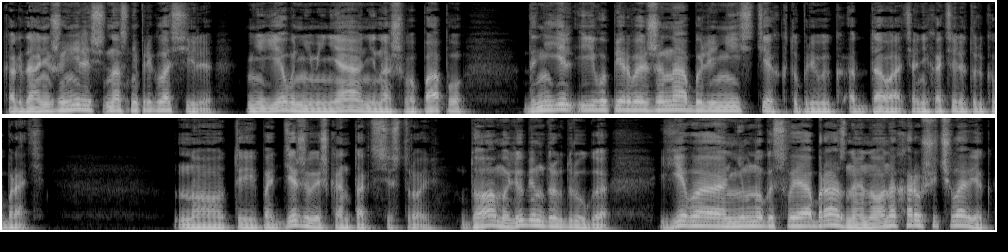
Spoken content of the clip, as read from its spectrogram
когда они женились, нас не пригласили. Ни Еву, ни меня, ни нашего папу. Даниэль и его первая жена были не из тех, кто привык отдавать, они хотели только брать. Но ты поддерживаешь контакт с сестрой? Да, мы любим друг друга, Ева немного своеобразная, но она хороший человек.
